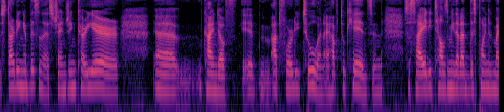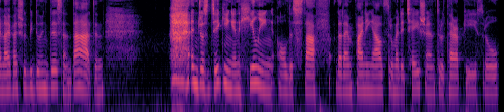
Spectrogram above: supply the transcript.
starting a business, changing career, uh, kind of uh, at 42 and I have two kids and society tells me that at this point in my life I should be doing this and that and and just digging and healing all this stuff that I'm finding out through meditation, through therapy, through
